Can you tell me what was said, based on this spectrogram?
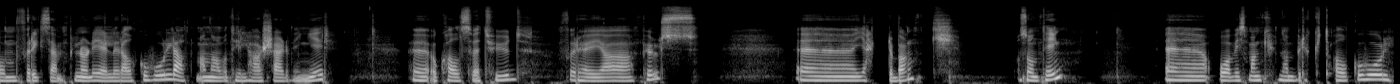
om eksempel når det gjelder alkohol, da, at man av og til har skjelvinger eh, og kaldsvett hud, forhøya puls, eh, hjertebank og sånne ting. Eh, og hvis man kun har brukt alkohol,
